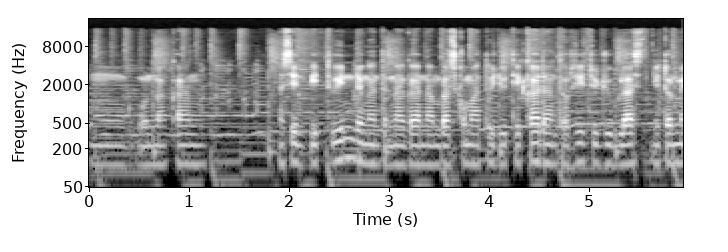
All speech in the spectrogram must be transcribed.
menggunakan mesin P-twin dengan tenaga 16,7 TK dan torsi 17 Nm.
